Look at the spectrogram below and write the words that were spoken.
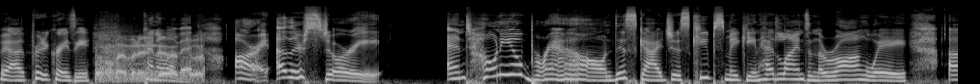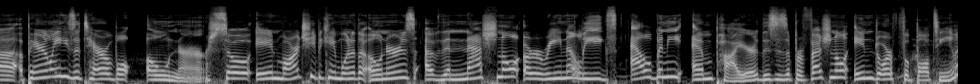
yeah, pretty crazy. have Kind of love it. it. All right, other story. Antonio Brown, this guy just keeps making headlines in the wrong way. Uh, apparently, he's a terrible owner. So, in March, he became one of the owners of the National Arena League's Albany Empire. This is a professional indoor football team,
